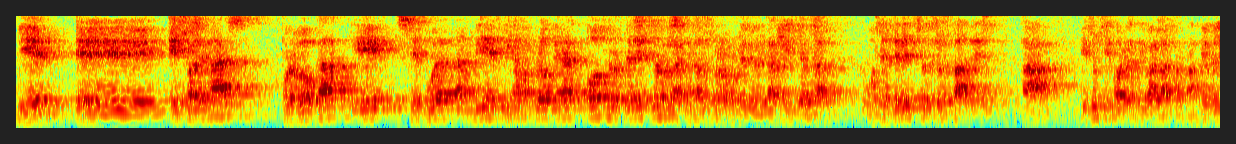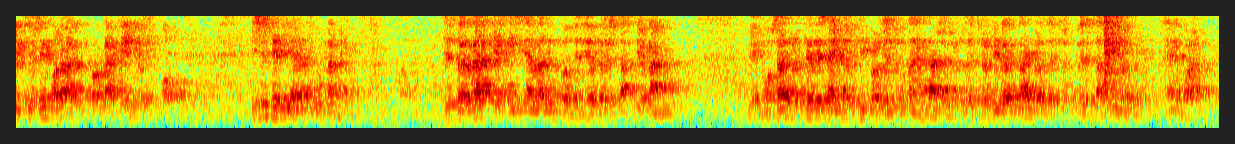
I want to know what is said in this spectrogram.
Bien, eh, eso además provoca que se puedan también, digamos, provocar otros derechos relacionados con la propia libertad religiosa, como es el derecho de los padres a que sus hijos reciban la formación religiosa y moral por la que ellos opten. Ese sería el fundamento. Es verdad que aquí se habla de un contenido prestacional. Bien, como saben ustedes, hay dos tipos de fundamentales, los derechos de libertad y los derechos de prestación. ¿eh? Bueno,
